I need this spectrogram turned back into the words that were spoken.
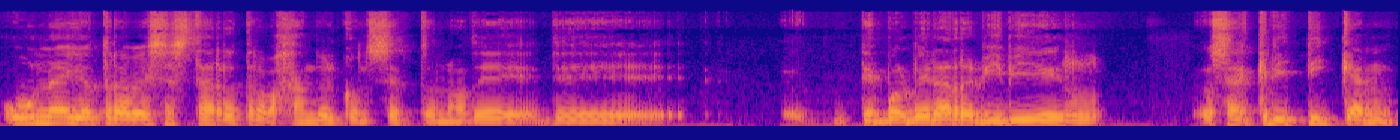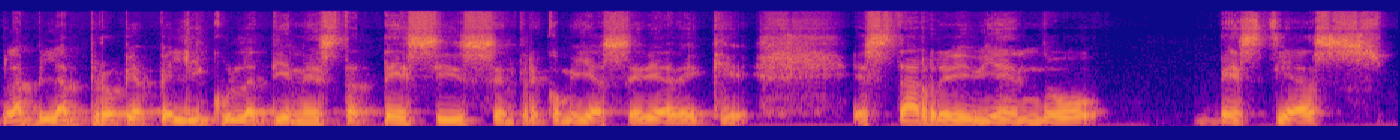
una y otra vez está retrabajando el concepto, ¿no? De, de, de volver a revivir, o sea, critican, la, la, propia película tiene esta tesis, entre comillas, seria de que está reviviendo bestias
